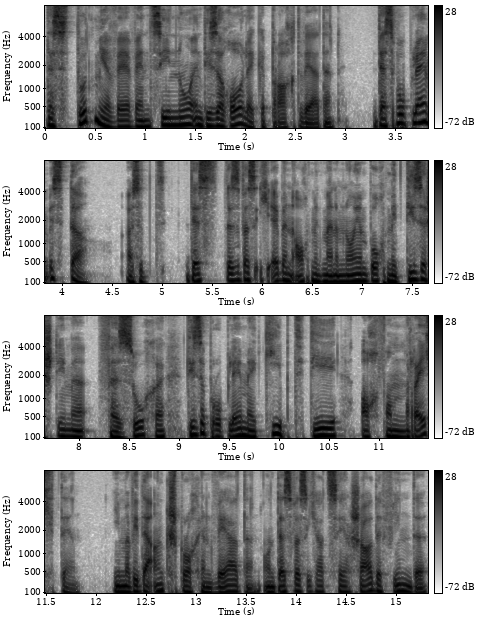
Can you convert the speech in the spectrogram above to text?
das tut mir weh, wenn sie nur in diese Rolle gebracht werden. Das Problem ist da. Also das, das, was ich eben auch mit meinem neuen Buch mit dieser Stimme versuche, diese Probleme gibt, die auch vom Rechten immer wieder angesprochen werden. Und das, was ich halt sehr schade finde,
